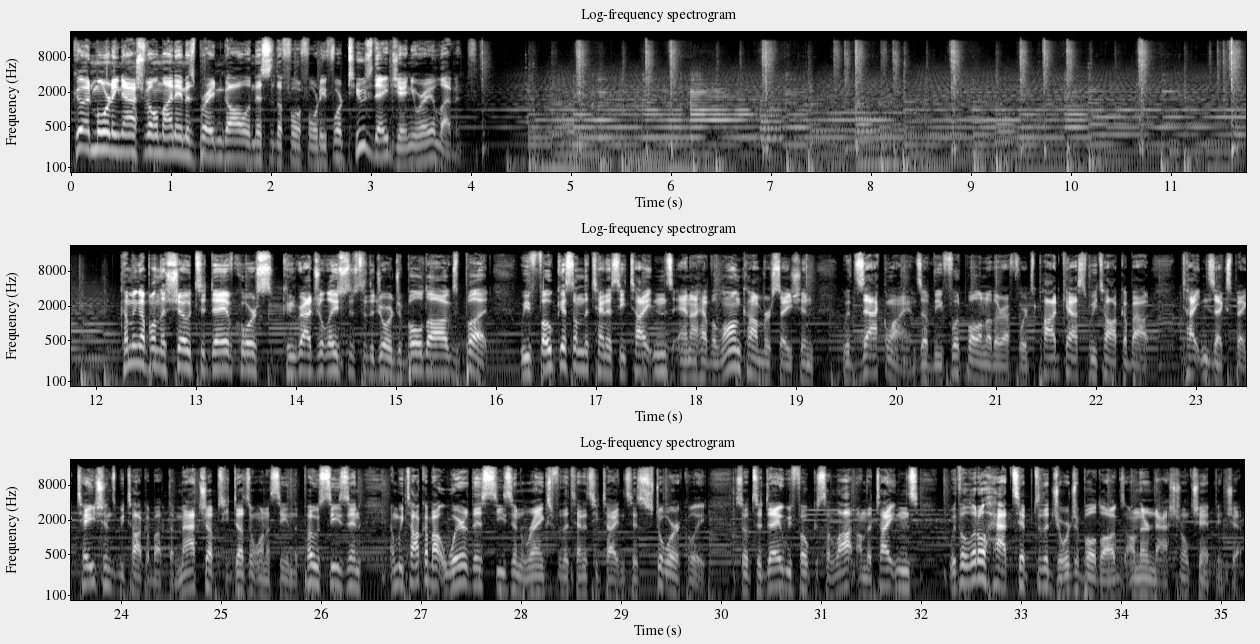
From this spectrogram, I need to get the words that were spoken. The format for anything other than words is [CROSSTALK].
Good morning, Nashville. My name is Braden Gall, and this is the 440 for Tuesday, January 11th. Coming up on the show today, of course, congratulations to the Georgia Bulldogs, but we focus on the Tennessee Titans, and I have a long conversation with Zach Lyons of the Football and Other F Words podcast. We talk about Titans' expectations, we talk about the matchups he doesn't want to see in the postseason, and we talk about where this season ranks for the Tennessee Titans historically. So today we focus a lot on the Titans with a little hat tip to the Georgia Bulldogs on their national championship.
